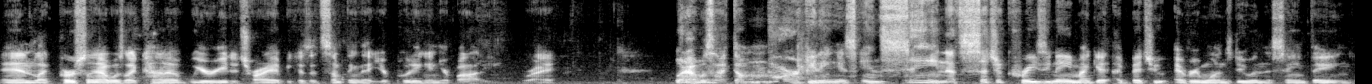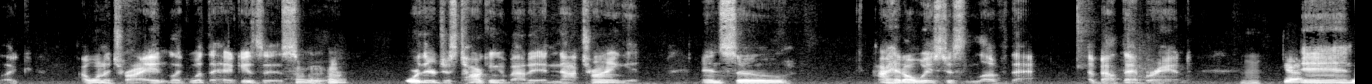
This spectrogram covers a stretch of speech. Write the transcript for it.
And like personally, I was like kind of weary to try it because it's something that you're putting in your body, right? But I was like, the marketing is insane. That's such a crazy name. I get, I bet you everyone's doing the same thing. Like, I want to try it. Like, what the heck is this? Or, mm-hmm. or they're just talking about it and not trying it. And so I had always just loved that about that brand. Mm-hmm. Yeah. And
